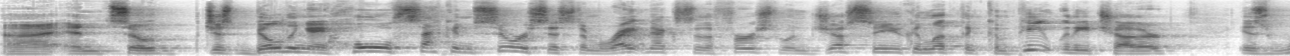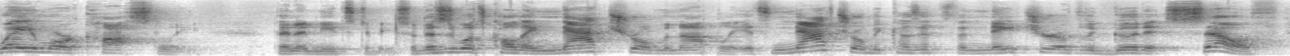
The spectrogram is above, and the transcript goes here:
Uh, and so just building a whole second sewer system right next to the first one just so you can let them compete with each other is way more costly than it needs to be. So this is what's called a natural monopoly. It's natural because it's the nature of the good itself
